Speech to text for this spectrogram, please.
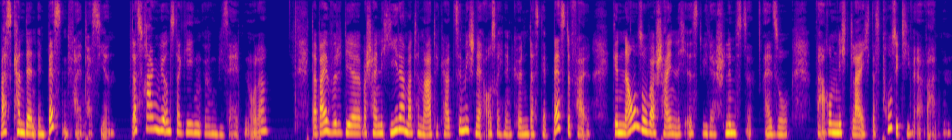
Was kann denn im besten Fall passieren? Das fragen wir uns dagegen irgendwie selten, oder? Dabei würde dir wahrscheinlich jeder Mathematiker ziemlich schnell ausrechnen können, dass der beste Fall genauso wahrscheinlich ist wie der schlimmste. Also warum nicht gleich das Positive erwarten?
